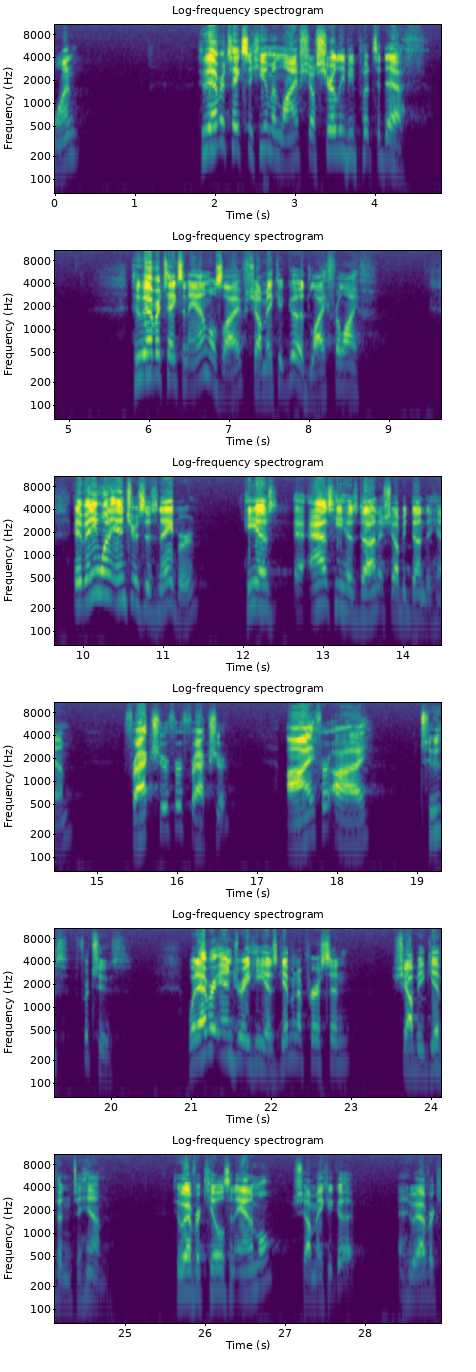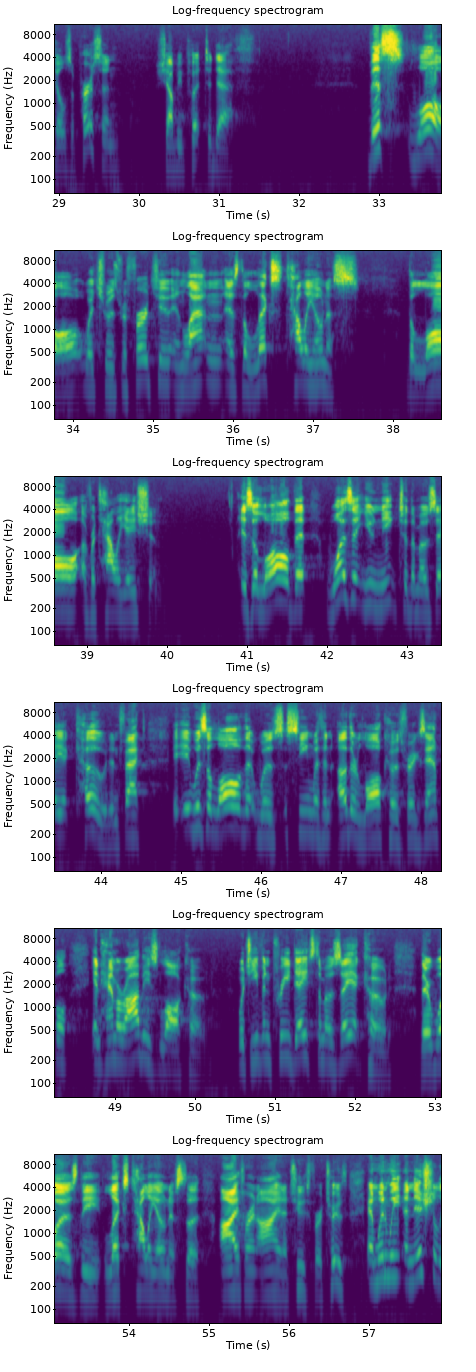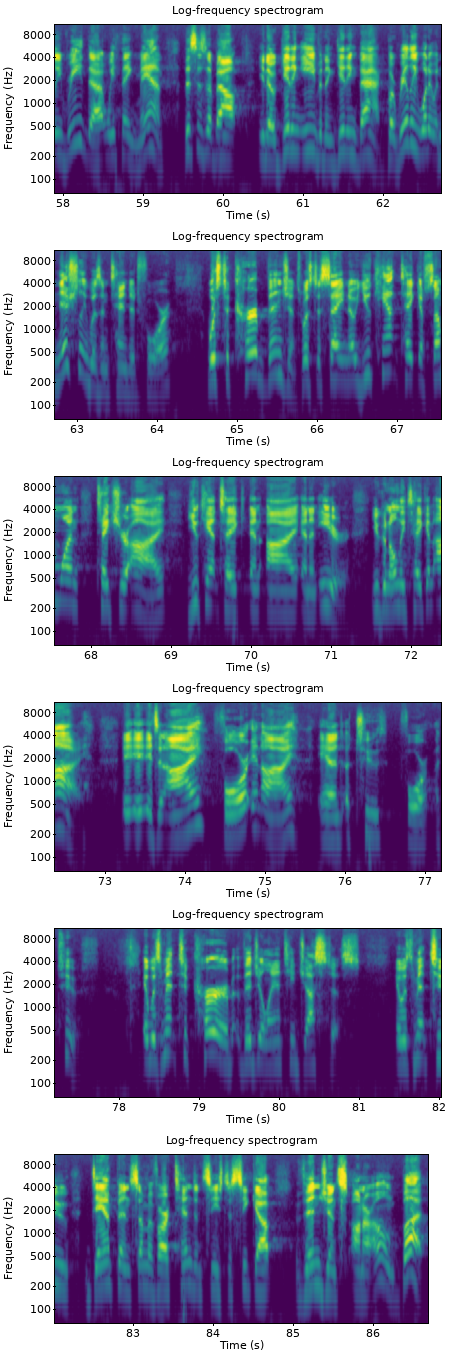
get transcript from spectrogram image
Whoever takes a human life shall surely be put to death. Whoever takes an animal's life shall make it good, life for life. If anyone injures his neighbor, he has, as he has done, it shall be done to him fracture for fracture, eye for eye, tooth for tooth. Whatever injury he has given a person shall be given to him. Whoever kills an animal shall make it good, and whoever kills a person shall be put to death. This law, which was referred to in Latin as the lex talionis, the law of retaliation, is a law that wasn't unique to the Mosaic Code. In fact, It was a law that was seen within other law codes. For example, in Hammurabi's law code, which even predates the Mosaic Code, there was the lex talionis, the eye for an eye and a tooth for a tooth. And when we initially read that, we think, man, this is about, you know, getting even and getting back. But really what it initially was intended for was to curb vengeance, was to say, no, you can't take, if someone takes your eye, you can't take an eye and an ear. You can only take an eye. It's an eye for an eye and a tooth for a tooth. It was meant to curb vigilante justice. It was meant to dampen some of our tendencies to seek out vengeance on our own. But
